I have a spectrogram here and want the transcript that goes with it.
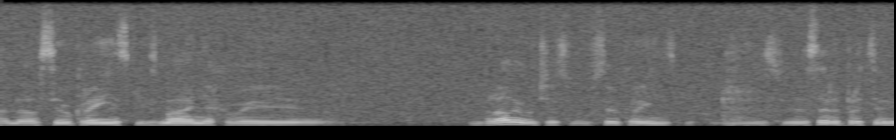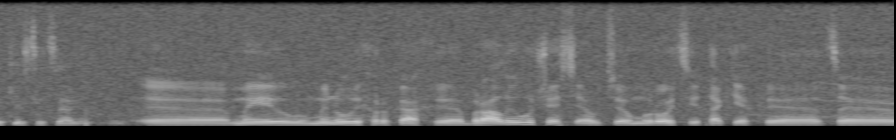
А на всеукраїнських змаганнях ви брали участь у всеукраїнських серед працівників соціальних? служб? Е, Ми в минулих роках е, брали участь, а в цьому році, так як е, це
